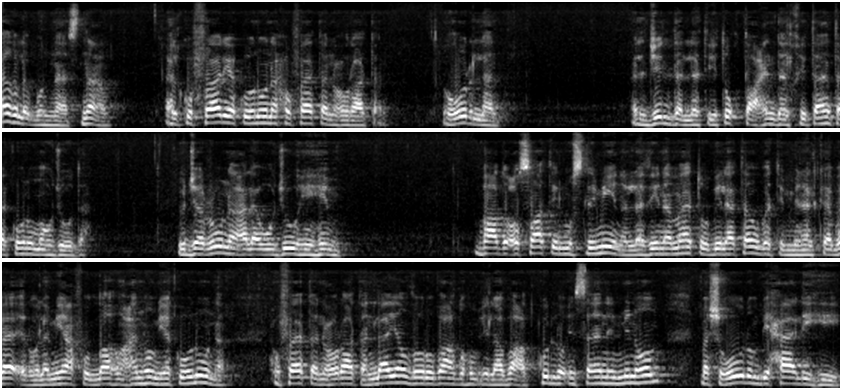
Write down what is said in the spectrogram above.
أغلب الناس نعم. الكفار يكونون حفاة عراة غرلا. الجلد التي تقطع عند الختان تكون موجودة. يجرون على وجوههم. بعض عصاة المسلمين الذين ماتوا بلا توبة من الكبائر ولم يعفو الله عنهم يكونون حفاة عراة لا ينظر بعضهم إلى بعض. كل إنسان منهم مشغول بحاله.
